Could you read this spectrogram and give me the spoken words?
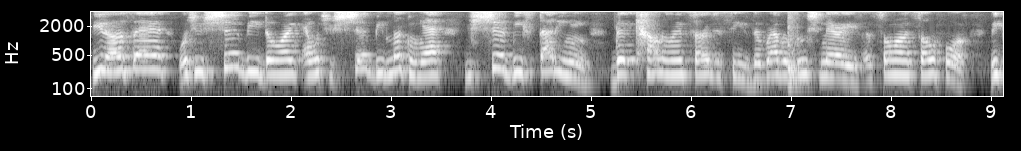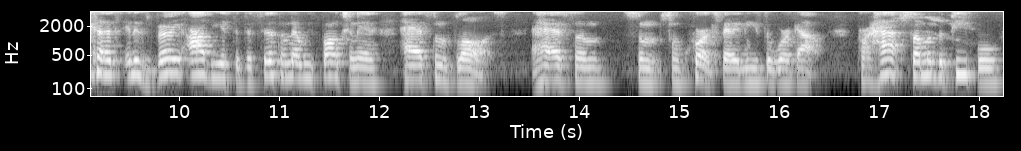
You know what I'm saying? What you should be doing and what you should be looking at, you should be studying the counterinsurgencies, the revolutionaries, and so on and so forth. Because it is very obvious that the system that we function in has some flaws. It has some some some quirks that it needs to work out. Perhaps some of the people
